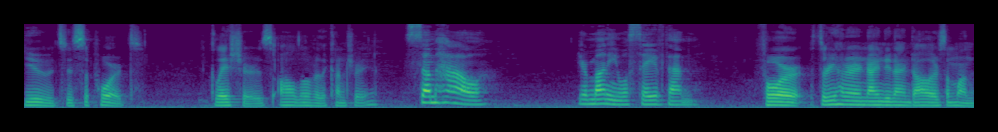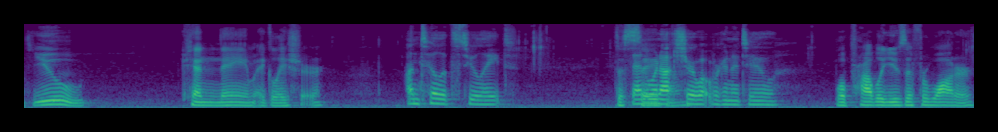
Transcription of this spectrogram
you to support glaciers all over the country. Somehow, your money will save them. For $399 a month, you can name a glacier. Until it's too late. To Then we're not them. sure what we're gonna do. We'll probably use it for water.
